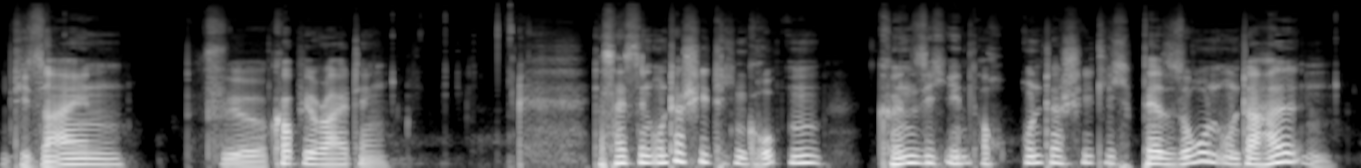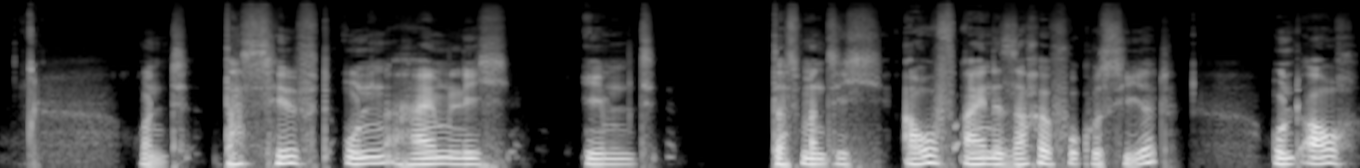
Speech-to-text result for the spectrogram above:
Design, für Copywriting. Das heißt, in unterschiedlichen Gruppen können sich eben auch unterschiedliche Personen unterhalten. Und das hilft unheimlich eben, dass man sich auf eine Sache fokussiert und auch,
